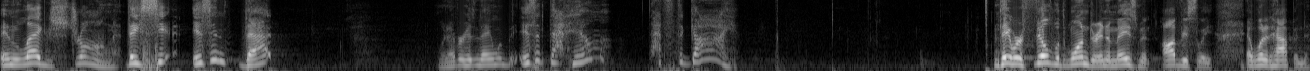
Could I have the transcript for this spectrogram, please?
and legs strong. They see, isn't that, whatever his name would be, isn't that him? That's the guy. They were filled with wonder and amazement, obviously, at what had happened.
